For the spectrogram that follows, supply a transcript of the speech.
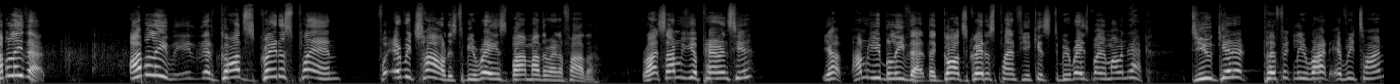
I believe that. I believe that God's greatest plan for every child is to be raised by a mother and a father. Right? Some of you are parents here. Yeah. How many of you believe that? That God's greatest plan for your kids is to be raised by your mom and dad. Do you get it perfectly right every time?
